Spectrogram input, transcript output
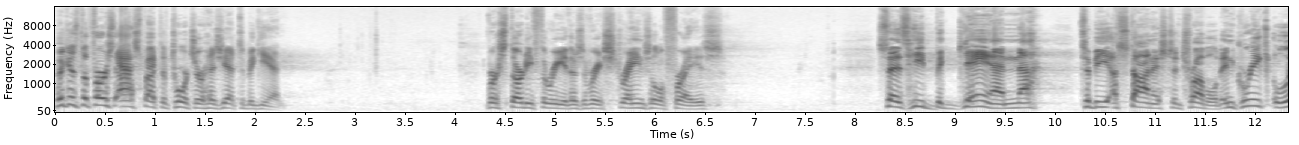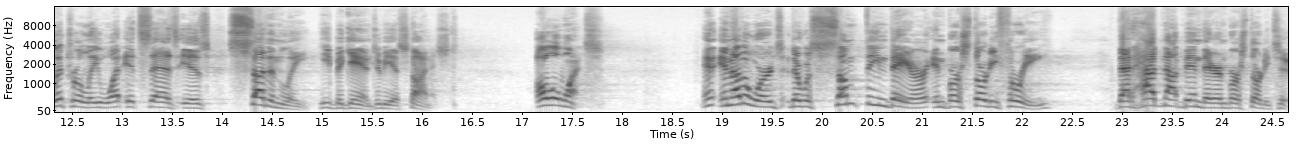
because the first aspect of torture has yet to begin. Verse 33, there's a very strange little phrase. It says he began to be astonished and troubled. In Greek, literally, what it says is suddenly he began to be astonished. All at once. In, in, other words, there was something there in verse 33 that had not been there in verse 32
